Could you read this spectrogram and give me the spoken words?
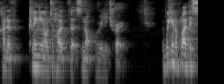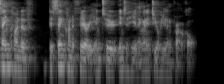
kind of clinging on to hope that's not really true. We can apply this same kind of this same kind of theory into, into healing and into your healing protocol.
